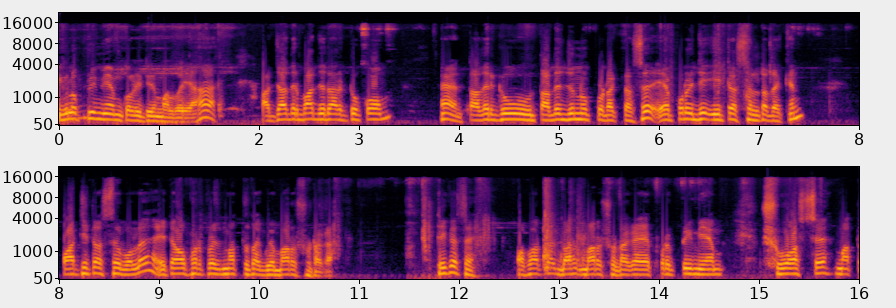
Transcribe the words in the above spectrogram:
এগুলো প্রিমিয়াম কোয়ালিটির মাল ভাইয়া হ্যাঁ? আর যাদের বাজেট আর একটু কম হ্যাঁ তাদেরকেও তাদের জন্য প্রোডাক্ট আছে। এরপরে যে ইটার সেলটা দেখেন পাঁচ ইটার সেল বলে এটা অফার প্রাইস মাত্র থাকবে বারোশো টাকা। ঠিক আছে? অফার প্রাইস বারোশো টাকা, এরপরে প্রিমিয়াম শু আসছে মাত্র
